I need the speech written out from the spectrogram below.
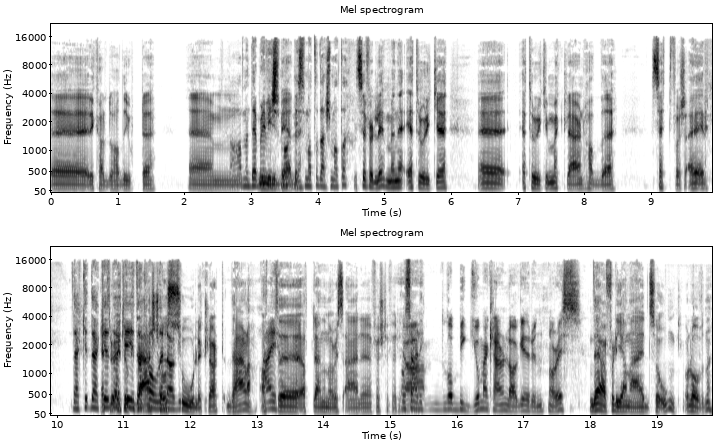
eh, Ricardo hadde gjort det eh, ja, men det blir det er at det. Selvfølgelig, men jeg, jeg tror ikke eh, Jeg tror ikke McLaren hadde sett for seg eller, det er ikke, det er ikke, jeg tror, jeg tror ikke det er så lag... soleklart der, da, at, uh, at Lionel Norris er uh, førstefører. Ja, nå bygger jo McLaren laget rundt Norris. Det er jo fordi han er så ung og lovende.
